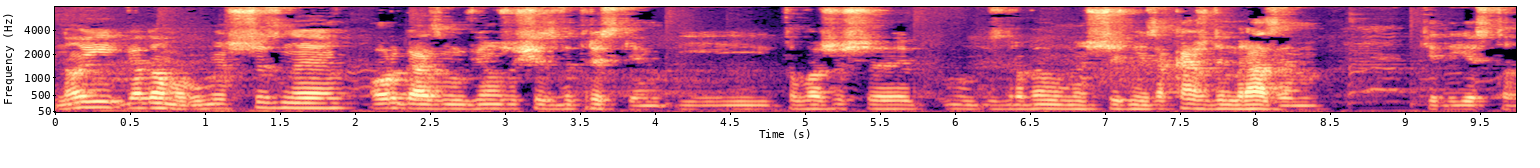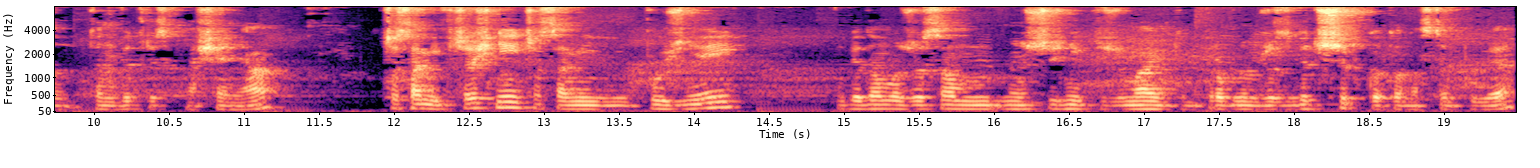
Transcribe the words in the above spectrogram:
no i wiadomo, u mężczyzny orgazm wiąże się z wytryskiem i towarzyszy zdrowemu mężczyźnie za każdym razem, kiedy jest to ten wytrysk nasienia. Czasami wcześniej, czasami później. Wiadomo, że są mężczyźni, którzy mają ten problem, że zbyt szybko to następuje.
